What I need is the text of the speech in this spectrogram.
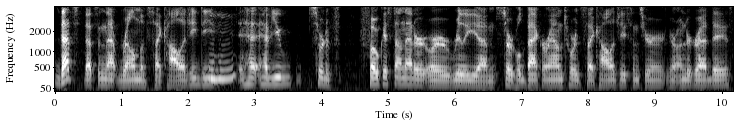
That's that's in that realm of psychology. Do you Mm-hmm. ha, have you sort of focused on that, or, or really um, circled back around towards psychology since your your undergrad days?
